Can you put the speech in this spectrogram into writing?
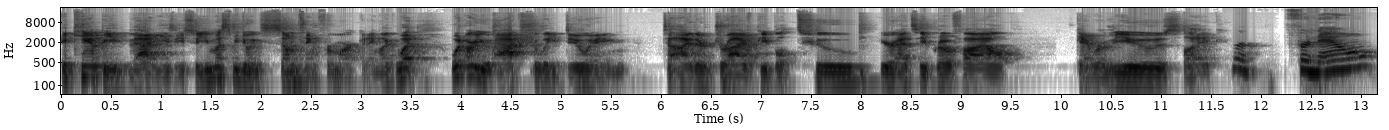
it can't be that easy. So you must be doing something for marketing. Like what what are you actually doing to either drive people to your Etsy profile, get reviews, like. For now,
